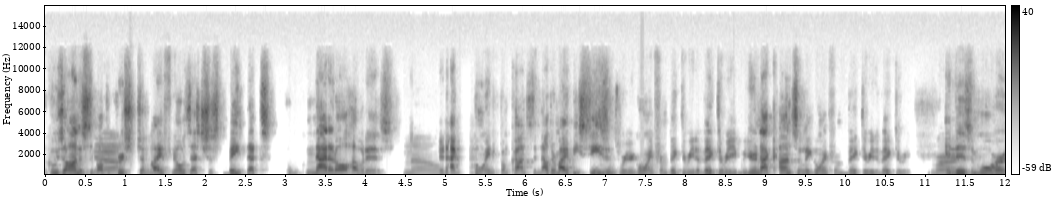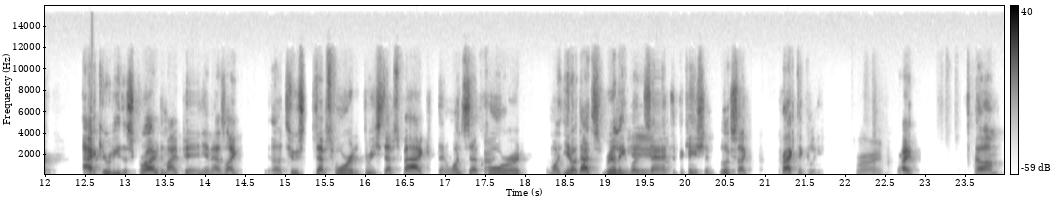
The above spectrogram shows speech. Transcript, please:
who's honest about yeah. the Christian life knows that's just bait. That's not at all how it is. No, you're not going from constant. Now there might be seasons where you're going from victory to victory, but you're not constantly going from victory to victory. Right. It is more accurately described, in my opinion, as like uh, two steps forward, three steps back, then one step okay. forward. One, you know, that's really what yeah, sanctification yeah. looks like practically. Right. Right. Um,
